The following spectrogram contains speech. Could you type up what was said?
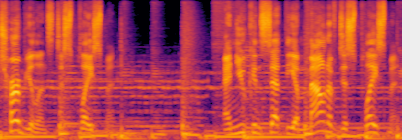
turbulence displacement. And you can set the amount of displacement.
